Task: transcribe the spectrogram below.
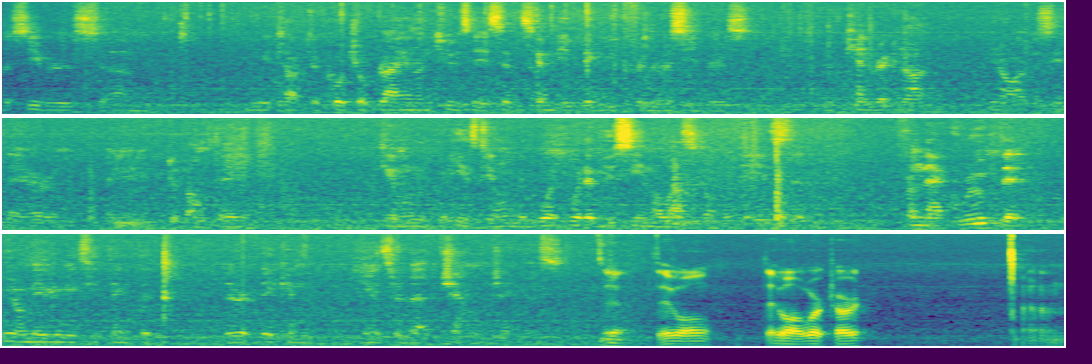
receivers, um, we talked to Coach O'Brien on Tuesday, said it's going to be a big week for the receivers. With Kendrick not, you know, obviously there, and, DeVante dealing with what he's dealing with. What, what have you seen the last couple of days that, from that group that, you know, maybe makes you think that they're, they can answer that challenge, I guess? Yeah, they've all they've all worked hard. Um,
